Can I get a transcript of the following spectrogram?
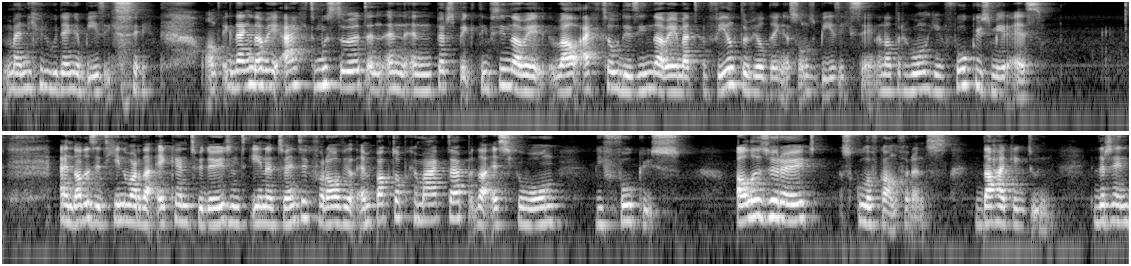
met niet genoeg dingen bezig zijn? Want ik denk dat wij echt, moesten we het in, in, in perspectief zien, dat wij wel echt zouden zien dat wij met veel te veel dingen soms bezig zijn. En dat er gewoon geen focus meer is. En dat is hetgeen waar dat ik in 2021 vooral veel impact op gemaakt heb. Dat is gewoon die focus. Alles eruit, School of Conference. Dat ga ik doen. Er zijn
